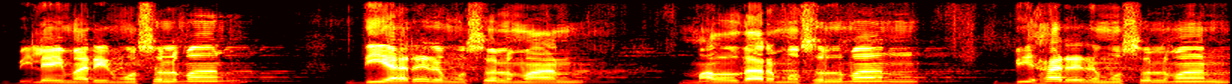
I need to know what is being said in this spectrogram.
বিলাইমারির মুসলমান, দিয়ারের মুসলমান, মালদার মুসলমান, বিহারের মুসলমান,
